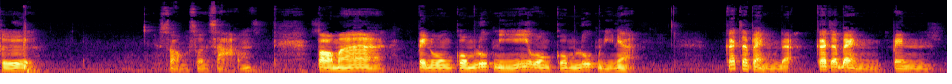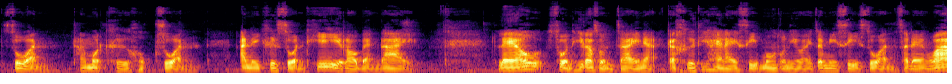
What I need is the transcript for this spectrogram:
คือสองส่วนสามต่อมาเป็นวงกลมรูปนี้วงกลมรูปนี้เนี่ย ก็จะแบ่งก็จะแบ่งเป็นส่วนทั้งหมดคือ 6 ส่วน อันนี้คือส่วนที่เราแบ่งได้ แล้วส่วนที่เราสนใจเนี่ยก็คือที่ไฮไลท์สีม่วงตรงนี้ไว้จะมี 4 ส่วน แสดงว่า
